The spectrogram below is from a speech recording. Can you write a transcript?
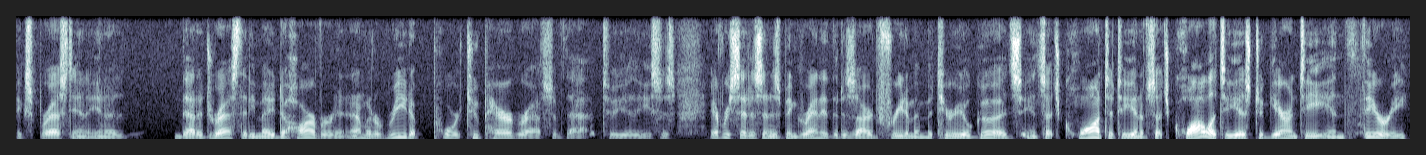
expressed in, in a that address that he made to Harvard. And I'm going to read a two paragraphs of that to you. He says, Every citizen has been granted the desired freedom and material goods in such quantity and of such quality as to guarantee, in theory,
